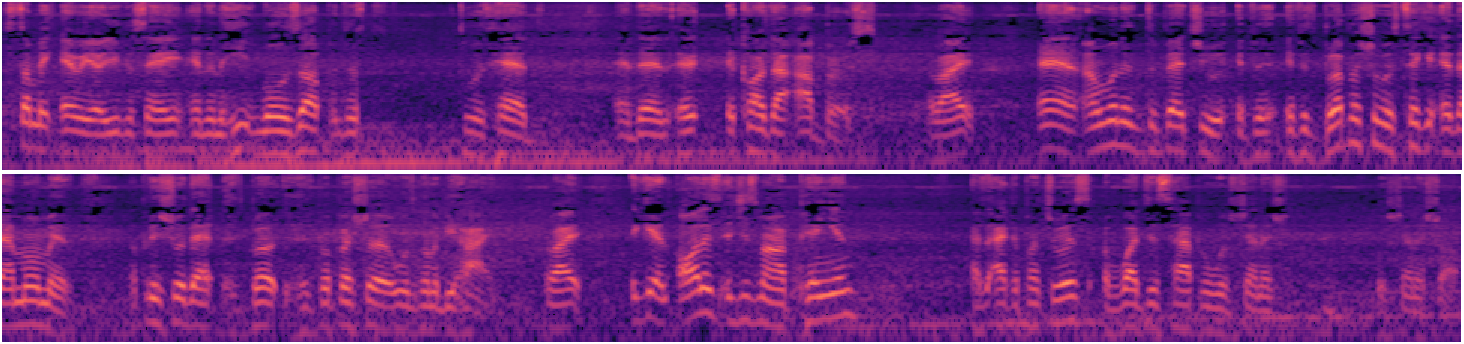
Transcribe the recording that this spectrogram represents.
stomach area, you can say, and then the heat rose up into to his head, and then it, it caused that outburst. All right, and I'm willing to bet you if if his blood pressure was taken at that moment, I'm pretty sure that his blood his blood pressure was going to be high. All right. Again, all this is just my opinion as an acupuncturist of what just happened with Shannon with Shannon Sharpe.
